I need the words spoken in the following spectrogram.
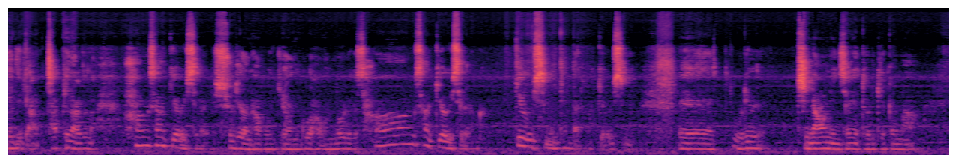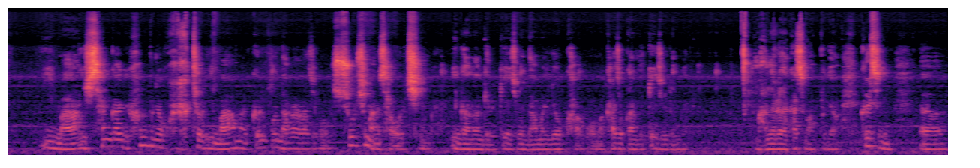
얘들이 알지만 항상 깨어 있어야 돼. 수련하고 연구하고 노력해서 항상 깨어 있어야 되는 거. 깨어 있으면 된다. 깨어 있으면. 에, 우리 지나온 인생에 돌이켜 보면 이 마음, 이 생각이 흥분이 확 튀어 이 마음을 끌고 나가가지고 많은 사고를 치는 거야. 인간관계를 깨지고 남을 욕하고 막 가족 관계 깨지고 이런 거야. 마누라가 가슴 아프게 하고. 그래서 어,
